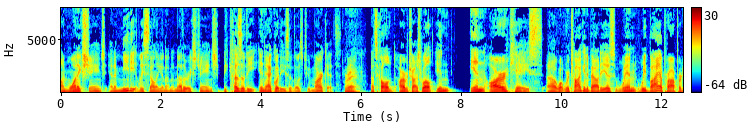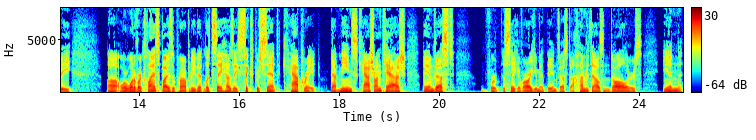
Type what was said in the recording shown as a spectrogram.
on one exchange and immediately selling it on another exchange because of the inequities of those two markets. Right. That's called arbitrage. Well, in in our case, uh, what we're talking about is when we buy a property uh, or one of our clients buys a property that, let's say, has a 6% cap rate. That means cash on cash, they invest, for the sake of argument, they invest $100,000 in,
